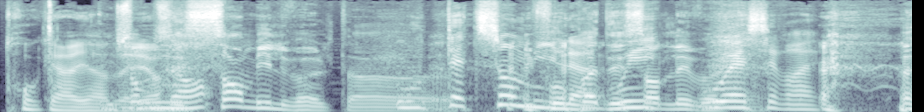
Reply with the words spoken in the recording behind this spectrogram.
trop carrière Il me semble d'ailleurs. que c'est Non. 100 000 volts. hein. Ou peut-être 100 000. il faut pas oui. descendre les volts. Ouais, c'est vrai. Ouais.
